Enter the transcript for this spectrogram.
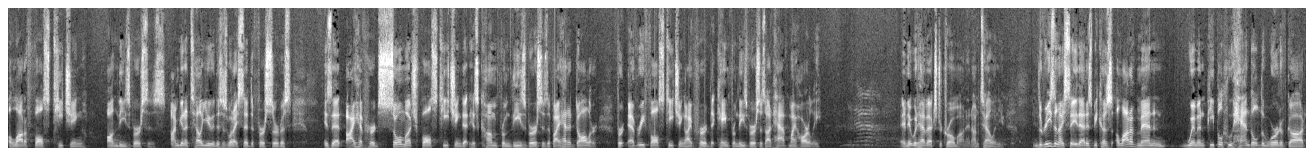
a lot of false teaching on these verses. I'm going to tell you, this is what I said to first service is that I have heard so much false teaching that has come from these verses. If I had a dollar for every false teaching I've heard that came from these verses, I'd have my Harley. And it would have extra chrome on it, I'm telling you. The reason I say that is because a lot of men and women, people who handle the Word of God,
